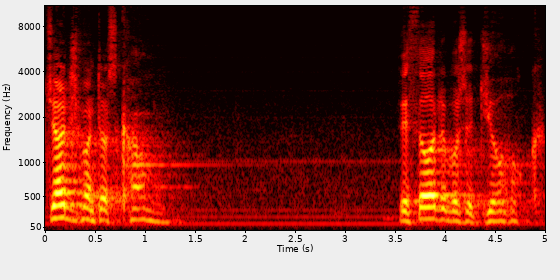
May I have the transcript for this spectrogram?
Judgment has come. They thought it was a joke.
